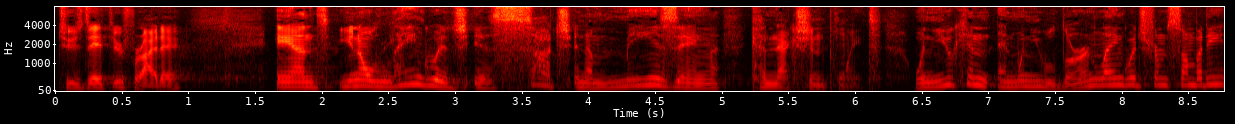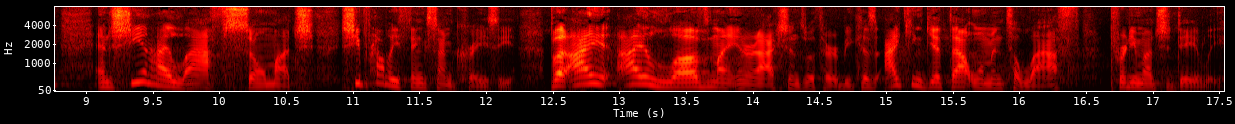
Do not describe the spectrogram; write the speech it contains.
Tuesday through Friday. And, you know, language is such an amazing connection point. When you can, and when you learn language from somebody, and she and I laugh so much, she probably thinks I'm crazy. But I, I love my interactions with her because I can get that woman to laugh pretty much daily.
